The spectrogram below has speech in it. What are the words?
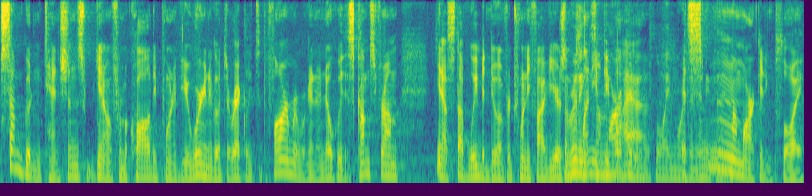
some good intentions, you know, from a quality point of view, we're going to go directly to the farmer. We're going to know who this comes from. You know, stuff we've been doing for 25 years, and really plenty it's of a people marketing have. ploy more it's than anything. a marketing ploy.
